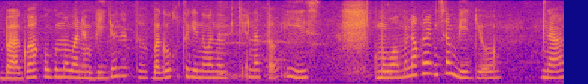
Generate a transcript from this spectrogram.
Bago ako gumawa ng video na to, bago ko to ginawa ng video na to is, gumawa muna ako ng isang video na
